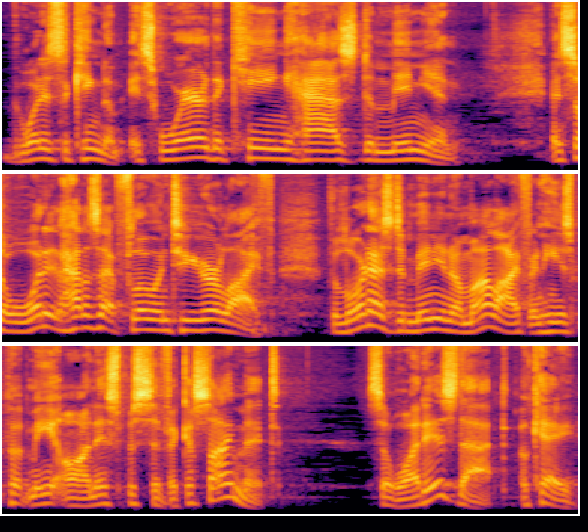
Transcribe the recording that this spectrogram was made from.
What is the kingdom? It's where the king has dominion. And so, what is, how does that flow into your life? The Lord has dominion on my life, and He has put me on a specific assignment. So, what is that? Okay,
